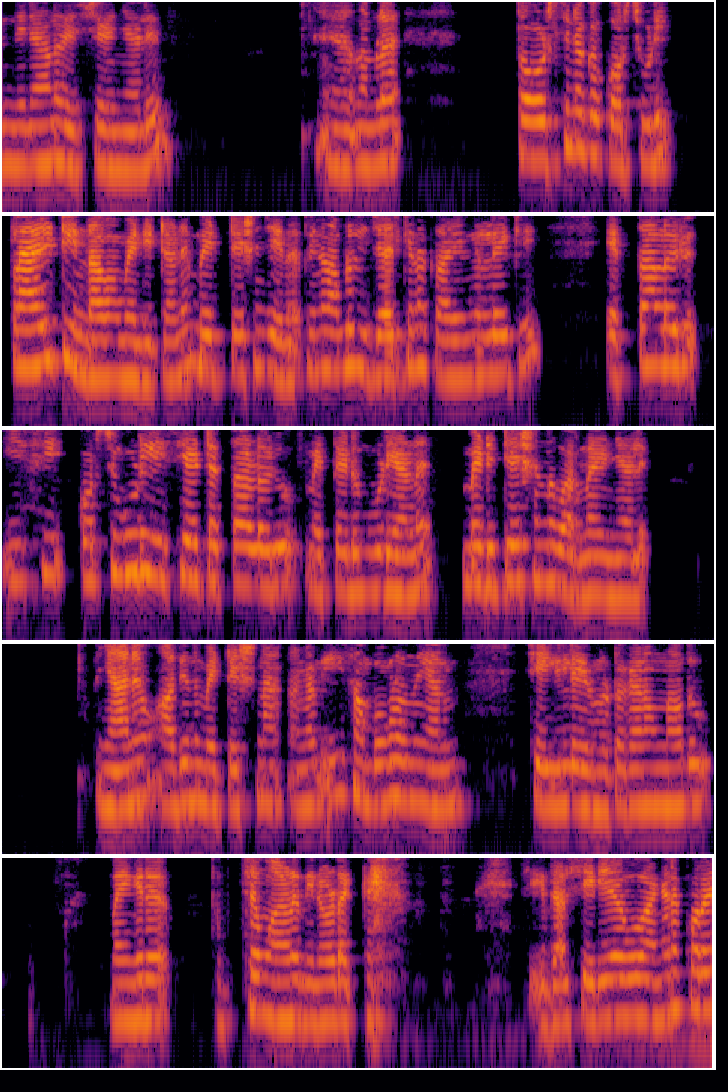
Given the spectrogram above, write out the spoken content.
എന്തിനാന്ന് വെച്ച് കഴിഞ്ഞാൽ നമ്മളെ തോട്ട്സിനൊക്കെ കുറച്ചുകൂടി ക്ലാരിറ്റി ഉണ്ടാവാൻ വേണ്ടിയിട്ടാണ് മെഡിറ്റേഷൻ ചെയ്യുന്നത്. പിന്നെ നമ്മൾ വിചാരിക്കുന്ന കാര്യങ്ങളിലേക്ക് എത്താനുള്ള ഒരു ഈസി കുറച്ചും കൂടി ഈസി ആയിട്ട് എത്താനുള്ള ഒരു മെത്തേഡും കൂടിയാണ് മെഡിറ്റേഷൻ എന്ന് പറഞ്ഞു കഴിഞ്ഞാൽ ഞാനും ആദ്യം ഒന്ന് മെഡിറ്റേഷൻ അങ്ങനെ ഈ സംഭവങ്ങളൊന്നും ഞാനും ചെയ്യില്ലായിരുന്നു കേട്ടോ. കാരണം ഒന്നാമത് ഭയങ്കര പുച്ഛമാണ് ഇതിനോടൊക്കെ. ചെയ്താൽ ശരിയാകുമോ അങ്ങനെ കുറേ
